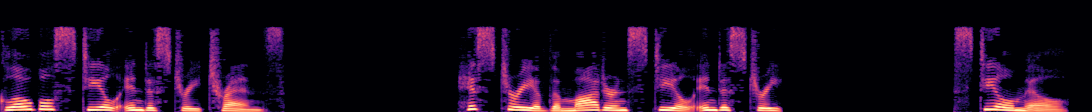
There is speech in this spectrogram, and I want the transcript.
Global steel industry trends History of the modern steel industry Steel mill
